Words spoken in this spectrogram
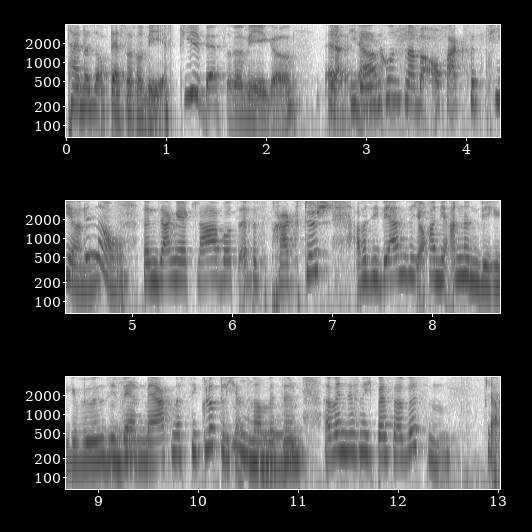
Teilweise auch bessere Wege, viel bessere Wege. Ja, die ja. den Kunden aber auch akzeptieren. Genau. Dann sagen ja klar, WhatsApp ist praktisch, aber sie werden sich auch an die anderen Wege gewöhnen. Sie mhm. werden merken, dass sie glücklicher mhm. damit sind. Weil wenn sie es nicht besser wissen, ja,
